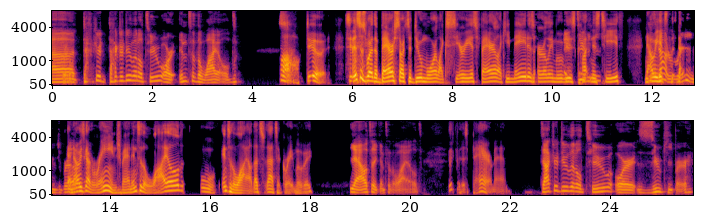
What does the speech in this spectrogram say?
Uh, Doctor Doctor Dolittle 2 or Into the Wild. Oh, dude. See, this is where the bear starts to do more like serious fare. Like he made his early movies dude, cutting his teeth. Now He's he gets got range, bro. And now he's got range, man. Into the Wild. Ooh, Into the Wild. That's that's a great movie. Yeah, I'll take Into the Wild. Good for this bear, man. Doctor Dolittle 2 or Zookeeper.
